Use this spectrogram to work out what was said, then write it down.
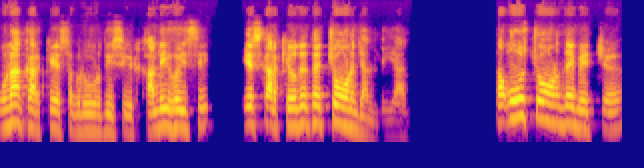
ਉਹਨਾਂ ਕਰਕੇ ਸੰਗਰੂਰ ਦੀ ਸੀਟ ਖਾਲੀ ਹੋਈ ਸੀ। ਇਸ ਕਰਕੇ ਉਹਦੇ ਤੇ ਚੋਣ ਜਲਦੀ ਆ ਗਈ। ਤਾਂ ਉਸ ਚੋਣ ਦੇ ਵਿੱਚ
